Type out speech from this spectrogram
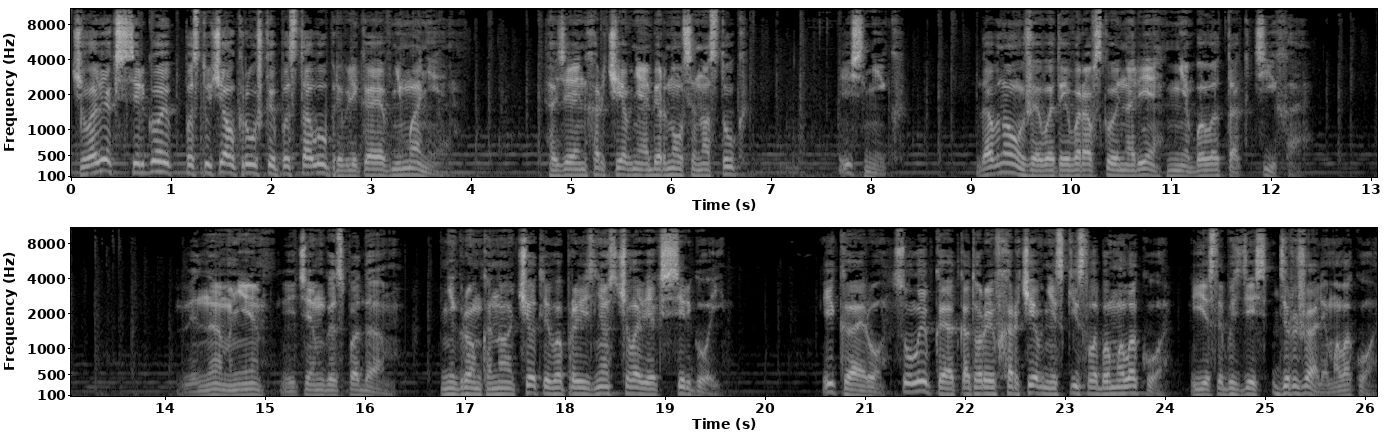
Человек с серьгой постучал кружкой по столу, привлекая внимание. Хозяин харчевни обернулся на стук и сник. Давно уже в этой воровской норе не было так тихо. «Вина мне и тем господам», — негромко, но отчетливо произнес человек с серьгой. И Кайру, с улыбкой, от которой в харчевне скисло бы молоко, если бы здесь держали молоко.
